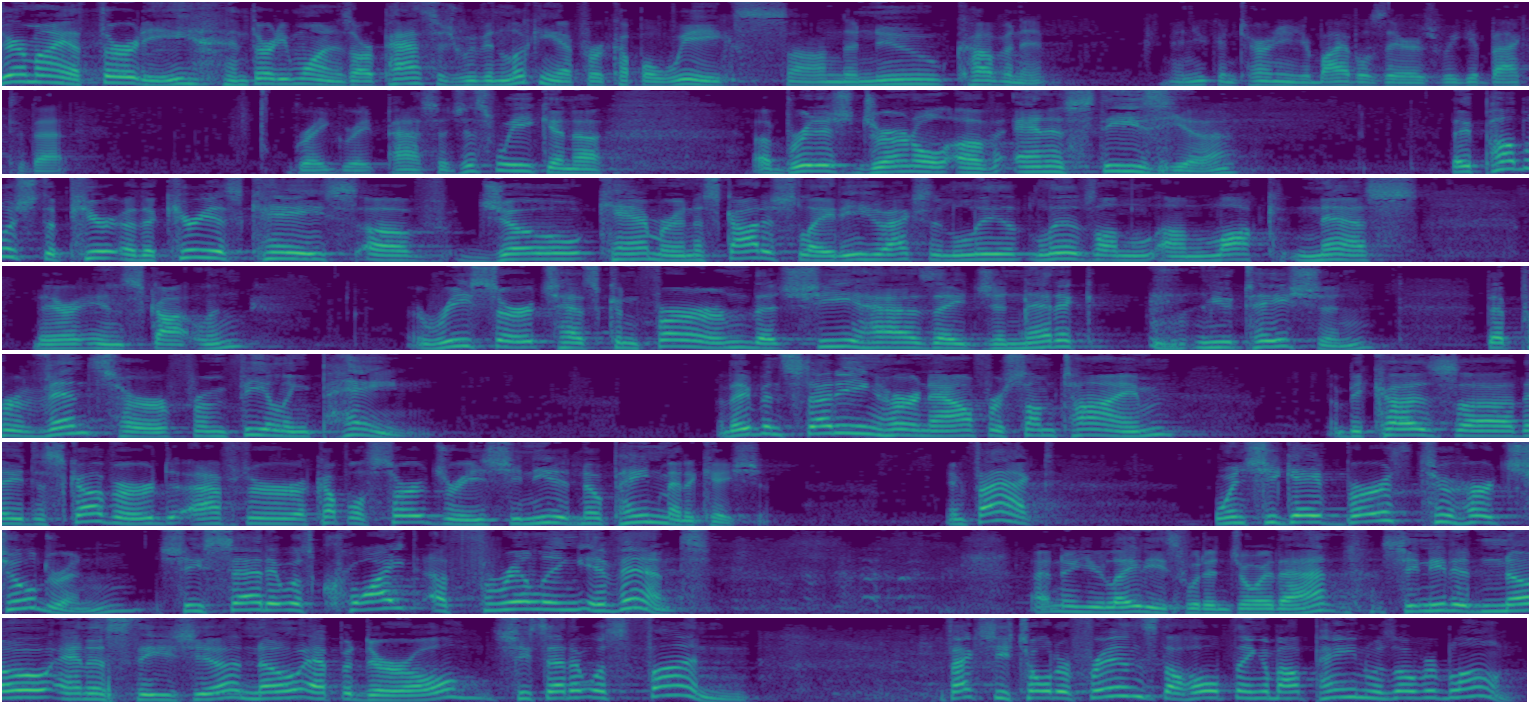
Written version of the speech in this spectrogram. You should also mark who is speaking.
Speaker 1: Jeremiah 30 and 31 is our passage we've been looking at for a couple weeks on the new covenant. And you can turn in your Bibles there as we get back to that great, great passage. This week in a, a British Journal of Anesthesia, they published the, pure, uh, the curious case of Jo Cameron, a Scottish lady who actually li- lives on, on Loch Ness there in Scotland. Research has confirmed that she has a genetic mutation that prevents her from feeling pain. They've been studying her now for some time because uh, they discovered after a couple of surgeries she needed no pain medication. In fact, when she gave birth to her children, she said it was quite a thrilling event. I knew you ladies would enjoy that. She needed no anesthesia, no epidural. She said it was fun. In fact, she told her friends the whole thing about pain was overblown.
